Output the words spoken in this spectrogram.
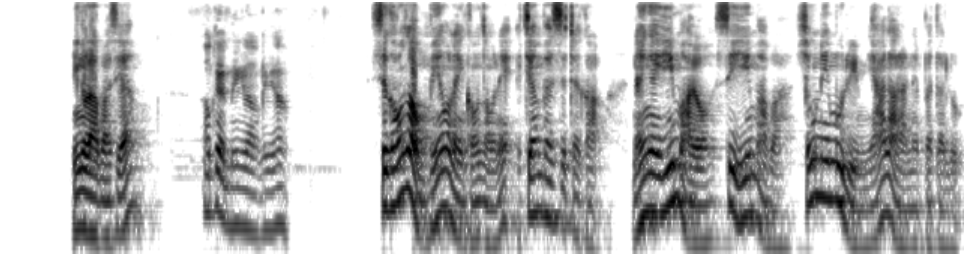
။မင်္ဂလာပါဆရာ။ဟုတ်ကဲ့မင်္ဂလာခင်ဗျာ။စစ်ကောင်းဆောင်မင်းအွန်လိုင်းကောင်းဆောင်နဲ့အကြံဖက်စစ်တပ်ကနိုင်ငံရေးမှာရောစစ်ရေးမှာပါရှုံးနေမှုတွေများလာတာနဲ့ပတ်သက်လို့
